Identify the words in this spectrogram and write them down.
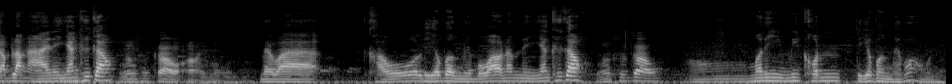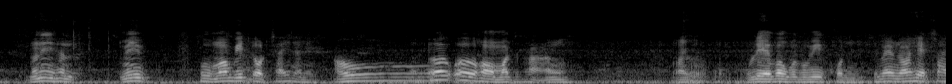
กำลังอายนี่ยังคือเก่ายังคือเก่าอายหมู่แบบว่าเขาเหลียวเบิ่งนี่บ่เว้านํนี่ยังคือเก่ายังคือเก่าอ๋อมื้อนี้มีคนเหลียวเบิ่งแล้วบ่มื้อนี้มันนี่ท่านมี ผู้มาวิทย์รถใช้น่ะนี่โอ้เออเออห้องมาจะทางมาอยู่เรียกว่าบ่มีคนใช่ไหมน้องเฮ็ดใส่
